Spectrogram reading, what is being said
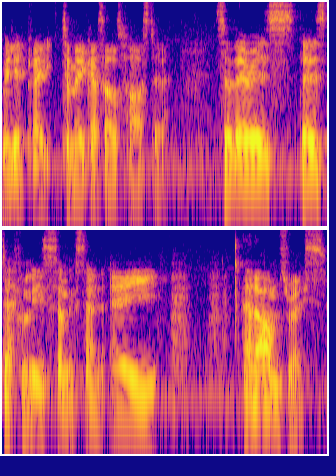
manipulate to make ourselves faster? So there is there's definitely to some extent a an arms race.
